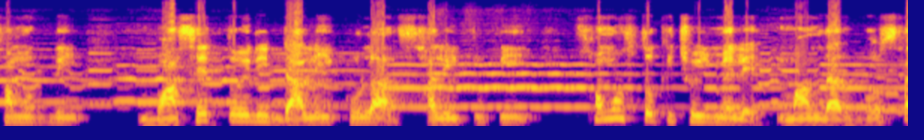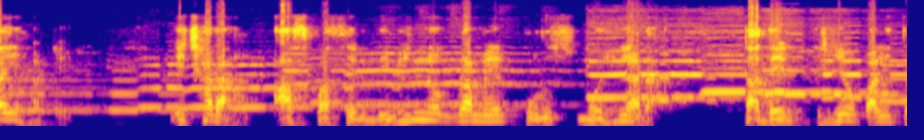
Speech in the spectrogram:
সামগ্রী, বাঁশের তৈরি ডালি, কুলা, শালি টুপি, সমস্ত কিছুই মেলে মালদার গোসাই হাটে। এছাড়াও আশপাশের বিভিন্ন গ্রামের পুরুষ মহিলারা তাদের গৃহপালিত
